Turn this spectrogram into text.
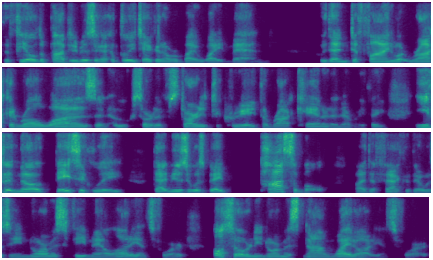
the field of popular music got completely taken over by white men who then defined what rock and roll was and who sort of started to create the rock canon and everything, even though basically that music was made possible by the fact that there was an enormous female audience for it, also an enormous non-white audience for it.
